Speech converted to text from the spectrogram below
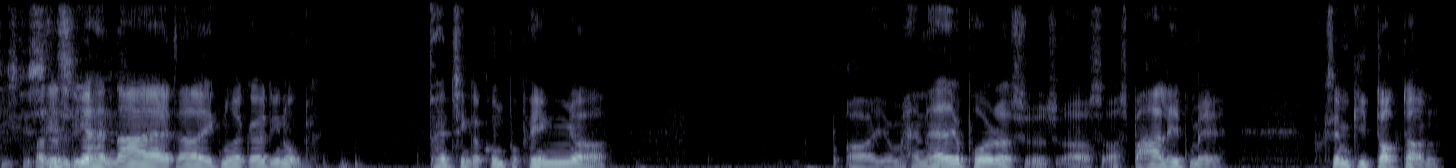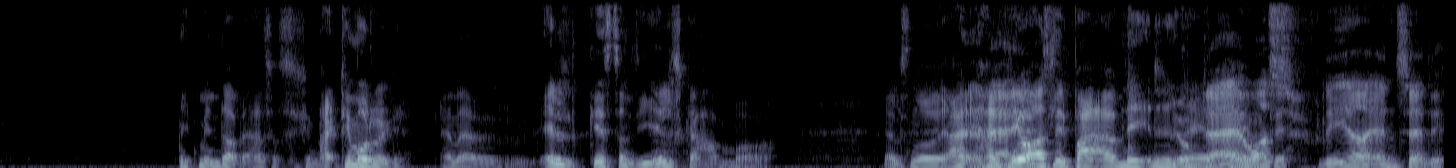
De skal Og så siger han, nej, der er ikke noget at gøre, din onkel. Han tænker kun på penge, og, og jo, han havde jo prøvet at, at, at, spare lidt med, for eksempel give doktoren et mindre værelse, så siger han, nej, det må du ikke. Han er, el, gæsterne, de elsker ham, og alt sådan noget. Han, Ja, han der bliver er- også lidt bare om nettet. Jo, da- der er jo også flere ansatte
